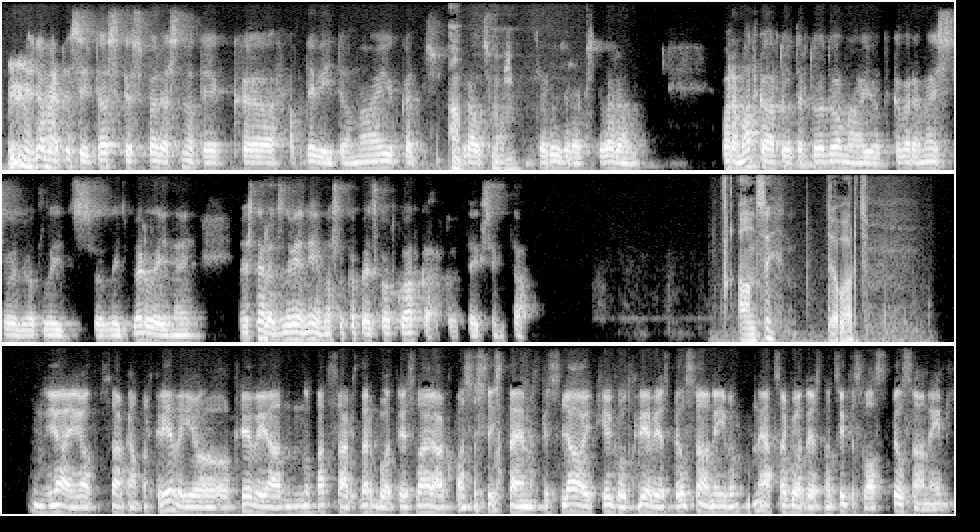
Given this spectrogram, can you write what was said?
Es domāju, tas ir tas, kas parasti notiek uh, ap 9. māju, kad ah. brauc mašīnas mm -hmm. ar uzrakstu. Varam, varam atkārtot ar to, domājot, ka varam aizsoļot līdz, līdz Berlīnai. Es neredzu nevienu iemeslu, kāpēc kaut ko atkārtot, teiksim tā. Ansi, tev vārds. Jā, jau sākām par Krieviju, jo Krievijā nu, pats sāks darboties vairāku pasu sistēma, kas ļauj iegūt Krievijas pilsonību, neatsakoties no citas valsts pilsonības.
